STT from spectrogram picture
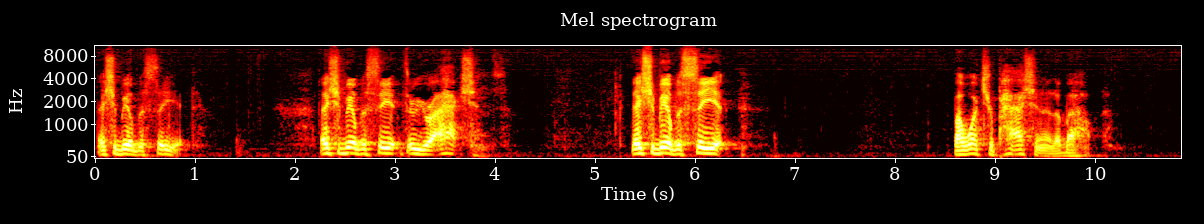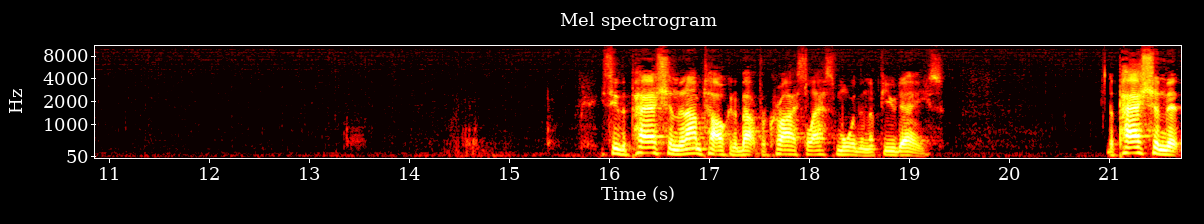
They should be able to see it. They should be able to see it through your actions. They should be able to see it by what you're passionate about. You see, the passion that I'm talking about for Christ lasts more than a few days. The passion that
